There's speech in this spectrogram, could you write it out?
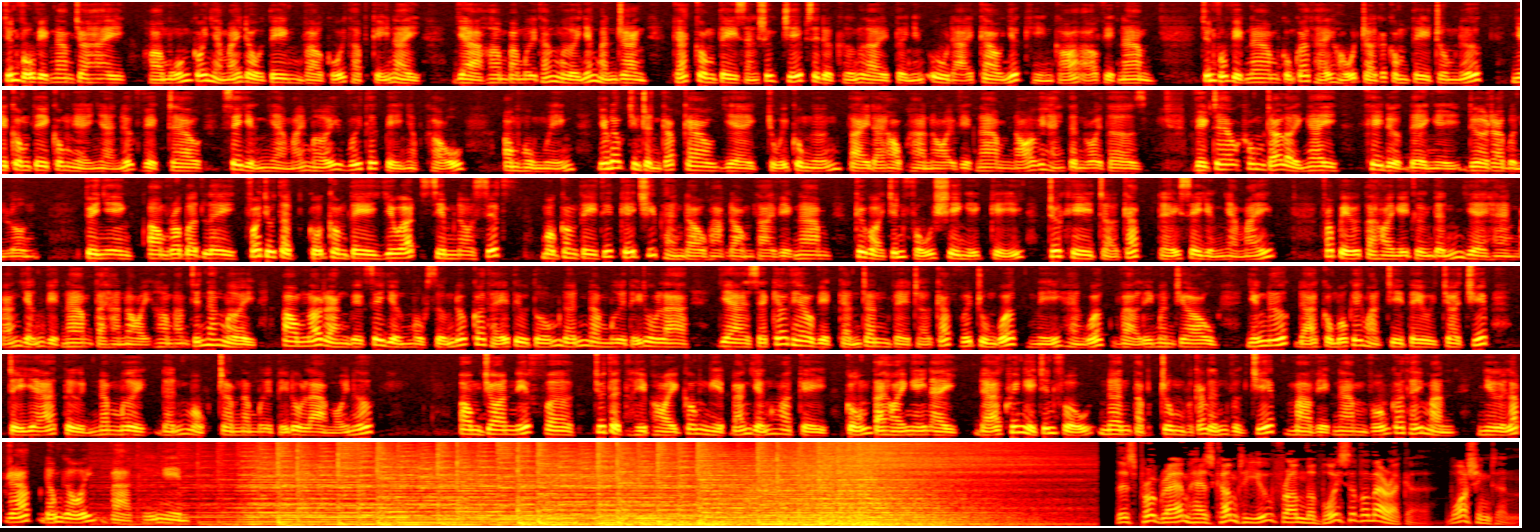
Chính phủ Việt Nam cho hay họ muốn có nhà máy đầu tiên vào cuối thập kỷ này và hôm 30 tháng 10 nhấn mạnh rằng các công ty sản xuất chip sẽ được hưởng lợi từ những ưu đãi cao nhất hiện có ở Việt Nam. Chính phủ Việt Nam cũng có thể hỗ trợ các công ty trong nước như công ty công nghệ nhà nước Việt Viettel xây dựng nhà máy mới với thiết bị nhập khẩu. Ông Hùng Nguyễn, Giám đốc chương trình cấp cao về chuỗi cung ứng tại Đại học Hà Nội Việt Nam nói với hãng tin Reuters, Viettel không trả lời ngay khi được đề nghị đưa ra bình luận. Tuy nhiên, ông Robert Lee, phó chủ tịch của công ty US Simnosis, một công ty thiết kế chip hàng đầu hoạt động tại Việt Nam, kêu gọi chính phủ suy nghĩ kỹ trước khi trợ cấp để xây dựng nhà máy. Phát biểu tại Hội nghị thượng đỉnh về hàng bán dẫn Việt Nam tại Hà Nội hôm 29 tháng 10, ông nói rằng việc xây dựng một xưởng đúc có thể tiêu tốn đến 50 tỷ đô la và sẽ kéo theo việc cạnh tranh về trợ cấp với Trung Quốc, Mỹ, Hàn Quốc và Liên minh châu Âu. Những nước đã công bố kế hoạch chi tiêu cho chip trị giá từ 50 đến 150 tỷ đô la mỗi nước. Ông John Niffer, Chủ tịch Hiệp hội Công nghiệp bán dẫn Hoa Kỳ, cũng tại hội nghị này đã khuyến nghị chính phủ nên tập trung vào các lĩnh vực chip mà Việt Nam vốn có thế mạnh như lắp ráp, đóng gói và thử nghiệm. This program has come to you from the Voice of America, Washington.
